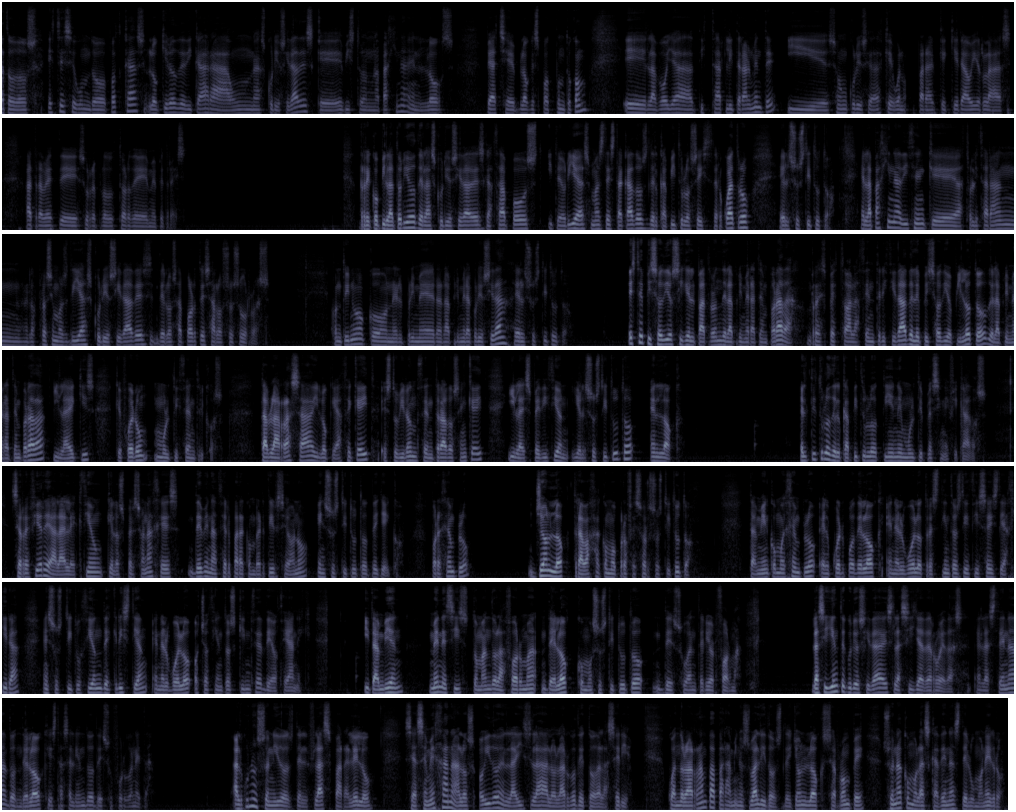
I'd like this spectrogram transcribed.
Hola a todos. Este segundo podcast lo quiero dedicar a unas curiosidades que he visto en una página en los phblogspot.com. Eh, las voy a dictar literalmente y son curiosidades que, bueno, para el que quiera oírlas a través de su reproductor de MP3. Recopilatorio de las curiosidades, gazapos y teorías más destacados del capítulo 604, El sustituto. En la página dicen que actualizarán en los próximos días curiosidades de los aportes a los susurros. Continúo con el primer, la primera curiosidad, el sustituto. Este episodio sigue el patrón de la primera temporada, respecto a la centricidad del episodio piloto de la primera temporada y la X, que fueron multicéntricos. Tabla rasa y lo que hace Kate estuvieron centrados en Kate y la expedición y el sustituto en Locke. El título del capítulo tiene múltiples significados. Se refiere a la elección que los personajes deben hacer para convertirse o no en sustituto de Jacob. Por ejemplo, John Locke trabaja como profesor sustituto, también como ejemplo, el cuerpo de Locke en el vuelo 316 de Agira, en sustitución de Christian en el vuelo 815 de Oceanic. Y también Ménesis tomando la forma de Locke como sustituto de su anterior forma. La siguiente curiosidad es la silla de ruedas, en la escena donde Locke está saliendo de su furgoneta. Algunos sonidos del flash paralelo se asemejan a los oídos en la isla a lo largo de toda la serie. Cuando la rampa para minusválidos de John Locke se rompe, suena como las cadenas del humo negro,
